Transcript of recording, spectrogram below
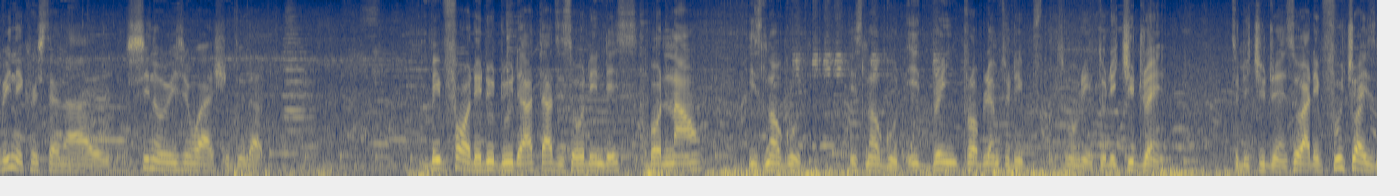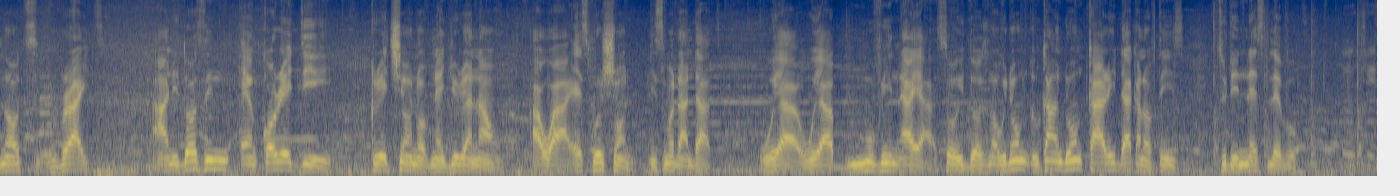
being a Christian, I see no reason why I should do that. before they do do that that is olden days but now it's not good it's not good it bring problem to the to the to the children to the children so the future is not bright and it doesn't encourage the creation of nigeria now our explosion is more than that we are we are moving higher so it does not we don't we can't don't carry that kind of things to the next level Okay.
